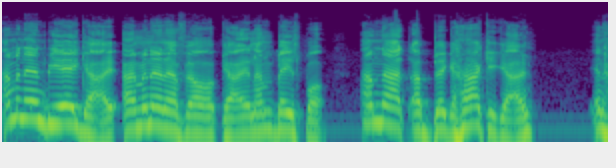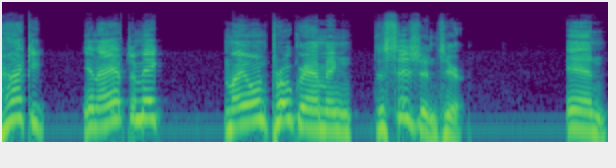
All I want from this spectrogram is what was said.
I'm an NBA guy. I'm an NFL guy, and I'm baseball. I'm not a big hockey guy. And hockey, and I have to make my own programming decisions here. And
